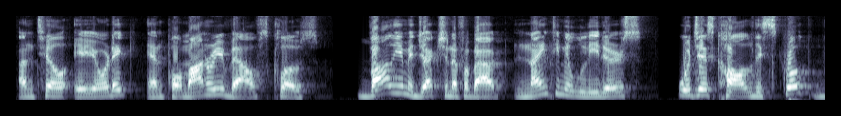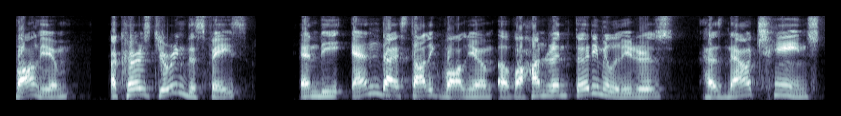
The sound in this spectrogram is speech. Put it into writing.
until aortic and pulmonary valves close. Volume ejection of about 90 milliliters which is called the stroke volume, occurs during this phase, and the end diastolic volume of 130 milliliters has now changed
